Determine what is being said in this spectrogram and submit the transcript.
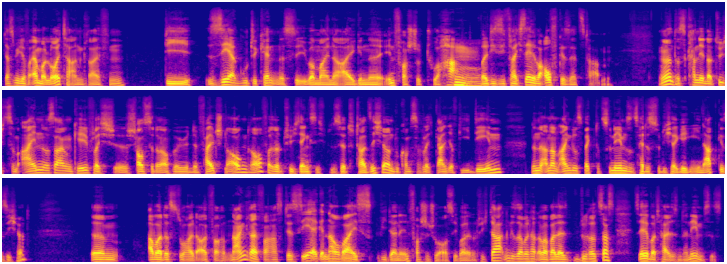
dass mich auf einmal Leute angreifen, die sehr gute Kenntnisse über meine eigene Infrastruktur haben, hm. weil die sie vielleicht selber aufgesetzt haben. Ja, das kann dir natürlich zum einen sagen, okay, vielleicht äh, schaust du dann auch mit den falschen Augen drauf, weil du natürlich denkst, ich bin ja total sicher und du kommst dann vielleicht gar nicht auf die Ideen, einen anderen Angriffsvektor zu nehmen, sonst hättest du dich ja gegen ihn abgesichert. Ähm, aber dass du halt einfach einen Angreifer hast, der sehr genau weiß, wie deine Infrastruktur aussieht, weil er natürlich Daten gesammelt hat, aber weil er, wie du gerade sagst, selber Teil des Unternehmens ist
